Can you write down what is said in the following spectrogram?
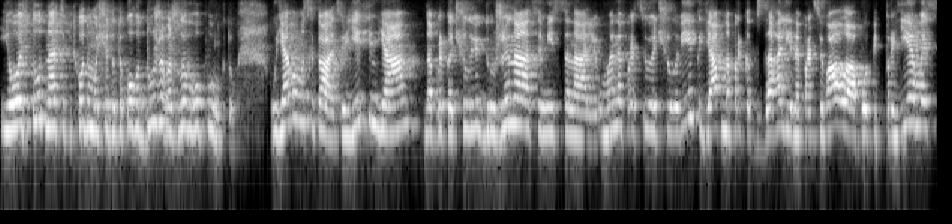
І ось тут Настя, підходимо ще до такого дуже важливого пункту. Уявимо ситуацію: є сім'я, наприклад, чоловік, дружина, це мій сценарій. У мене працює чоловік. Я б, наприклад, взагалі не працювала або підприємець.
